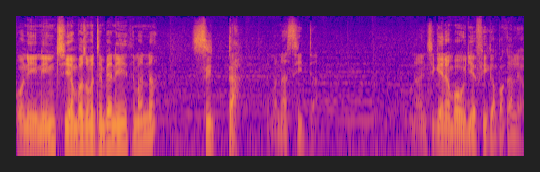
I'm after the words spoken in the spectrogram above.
Kwa ni, ni nchi ambazo umetembea ni 86 86. Kuna nchi gani ambayo hujafika mpaka leo?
